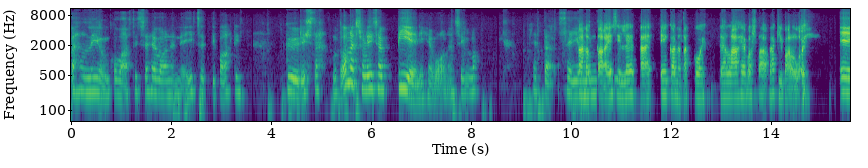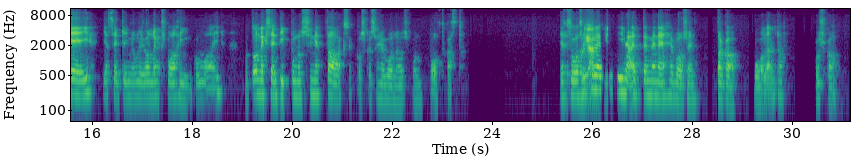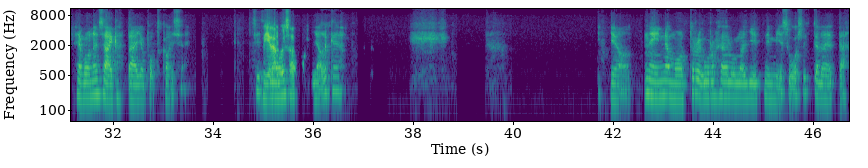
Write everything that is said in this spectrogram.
vähän liian kovasti se hevonen ja itse tipahdin kyydistä. Mutta onneksi oli se pieni hevonen silloin. Että se ei ollut Kannattaa esille, että ei kannata koitella hevosta väkivalloin. Ei, ja sekin oli onneksi vahinko vain. Mutta onneksi en tippunut sinne taakse, koska se hevonen olisi voinut potkasta. Ja suosittelen siinä, että mene hevosen takapuolelta, koska hevonen säikähtää ja potkaisee. Sitten tulee voi sattua. jälkeen. Ja niin, nämä moottoriurheilulajit, niin minä suosittelen, että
